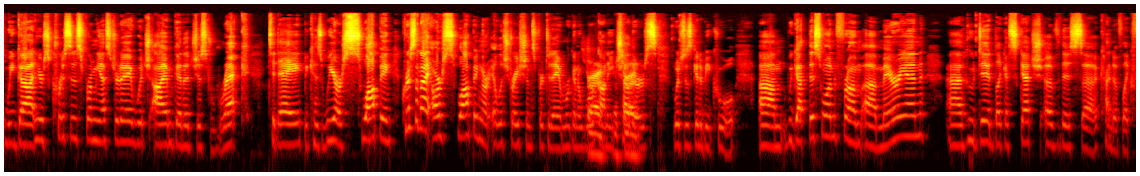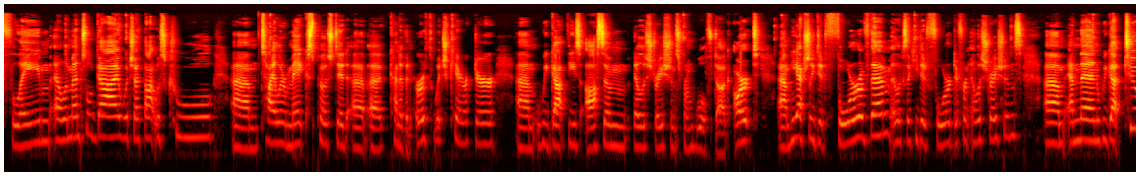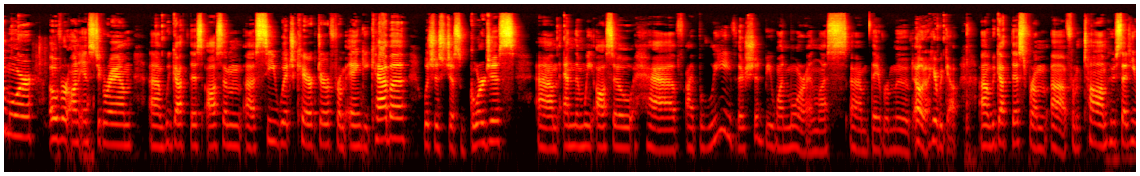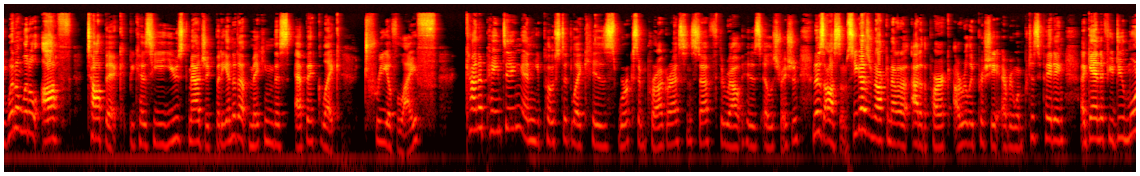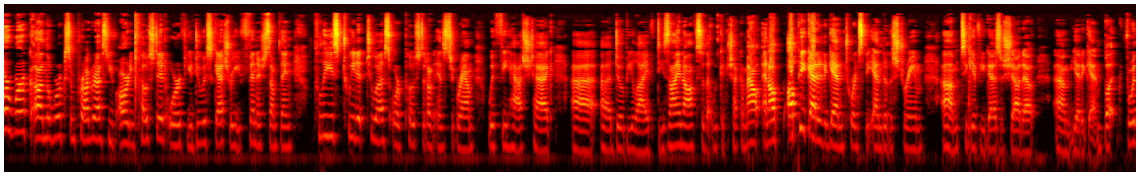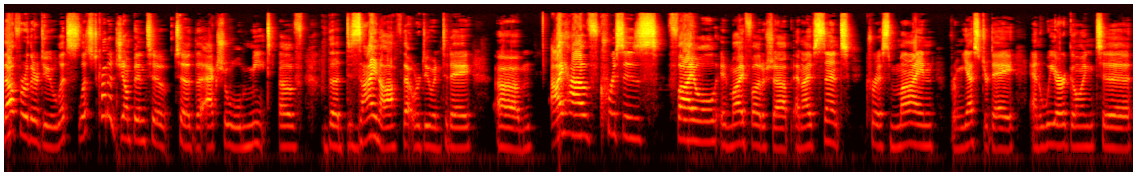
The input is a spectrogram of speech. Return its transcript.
we got here's Chris's from yesterday, which I'm gonna just wreck today because we are swapping. Chris and I are swapping our illustrations for today, and we're gonna work right, on each other's, right. which is gonna be cool. Um, we got this one from uh, Marion, uh, who did like a sketch of this uh, kind of like flame elemental guy, which I thought was cool. Um, Tyler Makes posted a, a, kind of an Earth Witch character. Um, we got these awesome illustrations from Wolf Dog Art. Um, he actually did four of them. It looks like he did four different illustrations. Um, and then we got two more over on Instagram. Um, we got this awesome uh, Sea Witch character from Angie Kaba, which is just gorgeous. Um, and then we also have, I believe there should be one more unless um, they removed. Oh, here we go. Uh, we got this from uh, from Tom, who said he went a little off topic because he used magic, but he ended up making this epic like tree of life kind of painting and he posted like his works in progress and stuff throughout his illustration and it was awesome. So you guys are knocking out out of the park. I really appreciate everyone participating. Again if you do more work on the works in progress you've already posted or if you do a sketch or you finish something please tweet it to us or post it on instagram with the hashtag uh, adobe live design off so that we can check them out. And i'll, I'll peek at it again towards the end of the stream um, to give you guys a shout out um, yet again. But for, without further ado, let's let's kind of jump into to the actual meat of the design off that we're doing today. Um, I have Chris's file in my Photoshop, and I've sent Chris mine from yesterday, and we are going to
